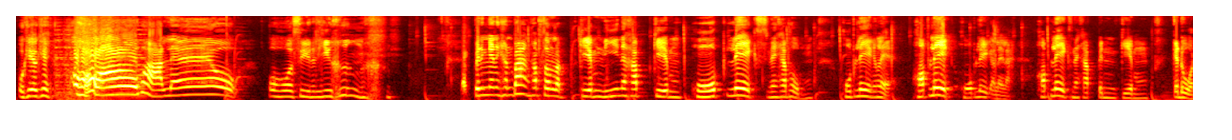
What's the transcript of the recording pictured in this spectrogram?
โอเคโอเคโอ้ผ่านแล้ว โอ้โหสี่นาทีครึ่ง เป็นไงกันบ้างครับสำหรับเกมนี้นะครับ เกม Hope Lakes นะครับผม Hope Lake นั่นแหละ ฮอปเลกฮอปเลกอะไรล่ะฮอปเลกนะครับเป็นเกมกระโดด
